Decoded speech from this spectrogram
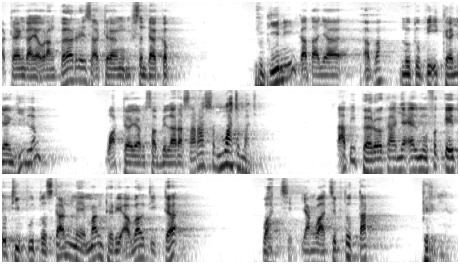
Ada yang kayak orang baris, ada yang sendakep begini, katanya apa? Nutupi iganya yang hilang. Wadah yang sambil rasa-rasa, macam-macam. Tapi barokahnya ilmu fikih itu diputuskan memang dari awal tidak wajib. Yang wajib itu takbirnya.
